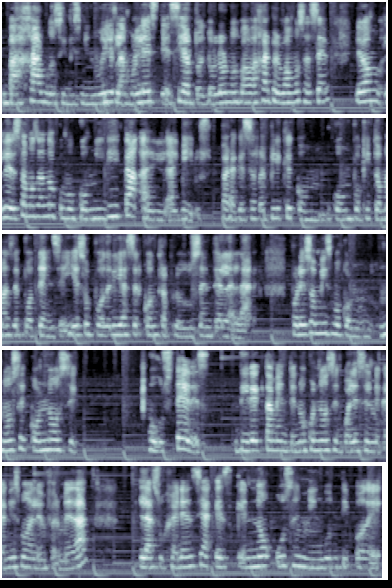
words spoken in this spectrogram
bajarnos y disminuir la molestia, es cierto, el dolor nos va a bajar, pero vamos a hacer, le, estamos dando como comidita al, virus para que se replique con, con, un poquito más de potencia y eso podría ser contraproducente a la larga. Por eso mismo, como no se conoce o ustedes directamente no conocen cuál es el mecanismo de la enfermedad, la sugerencia es que no usen ningún tipo de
